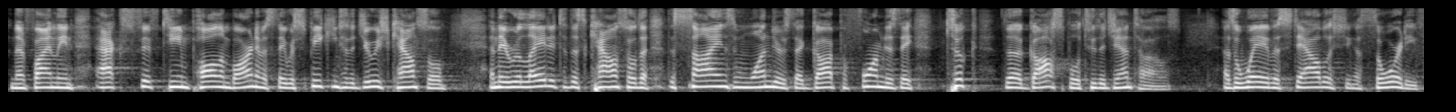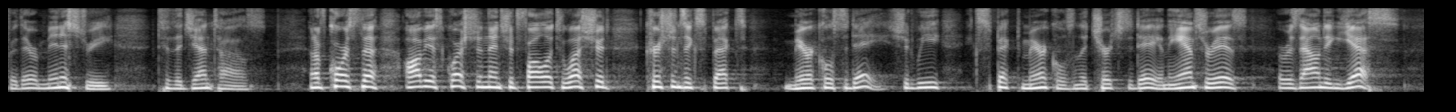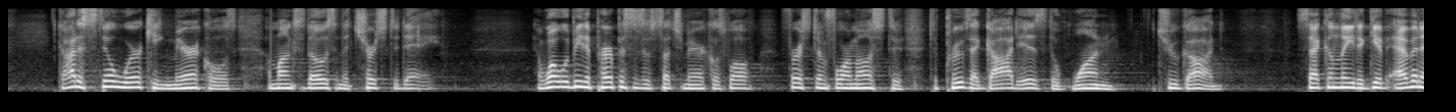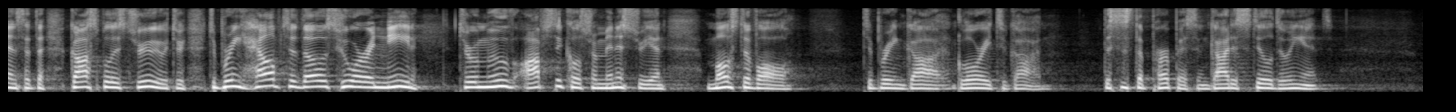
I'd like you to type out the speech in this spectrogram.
And then finally, in Acts 15, Paul and Barnabas, they were speaking to the Jewish council, and they related to this council the, the signs and wonders that God performed as they took the gospel to the Gentiles as a way of establishing authority for their ministry to the Gentiles. And of course, the obvious question then should follow to us should Christians expect miracles today? Should we expect miracles in the church today? And the answer is a resounding yes. God is still working miracles amongst those in the church today. And what would be the purposes of such miracles? Well, first and foremost, to, to prove that God is the one true God. Secondly, to give evidence that the gospel is true, to, to bring help to those who are in need, to remove obstacles from ministry, and most of all, to bring God glory to God. This is the purpose, and God is still doing it.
